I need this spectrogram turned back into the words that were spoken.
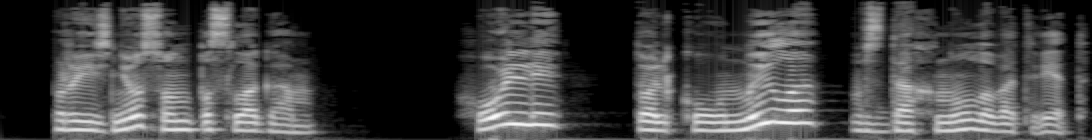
— произнес он по слогам. Холли только уныло вздохнула в ответ.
